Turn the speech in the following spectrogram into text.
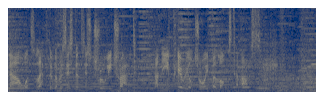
Now what's left of the Resistance is truly trapped, and the Imperial droid belongs to us.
